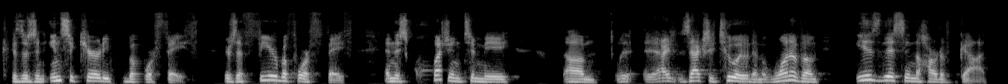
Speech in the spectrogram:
because there's an insecurity before faith. There's a fear before faith. And this question to me, um, there's actually two of them. But one of them, is this in the heart of God?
